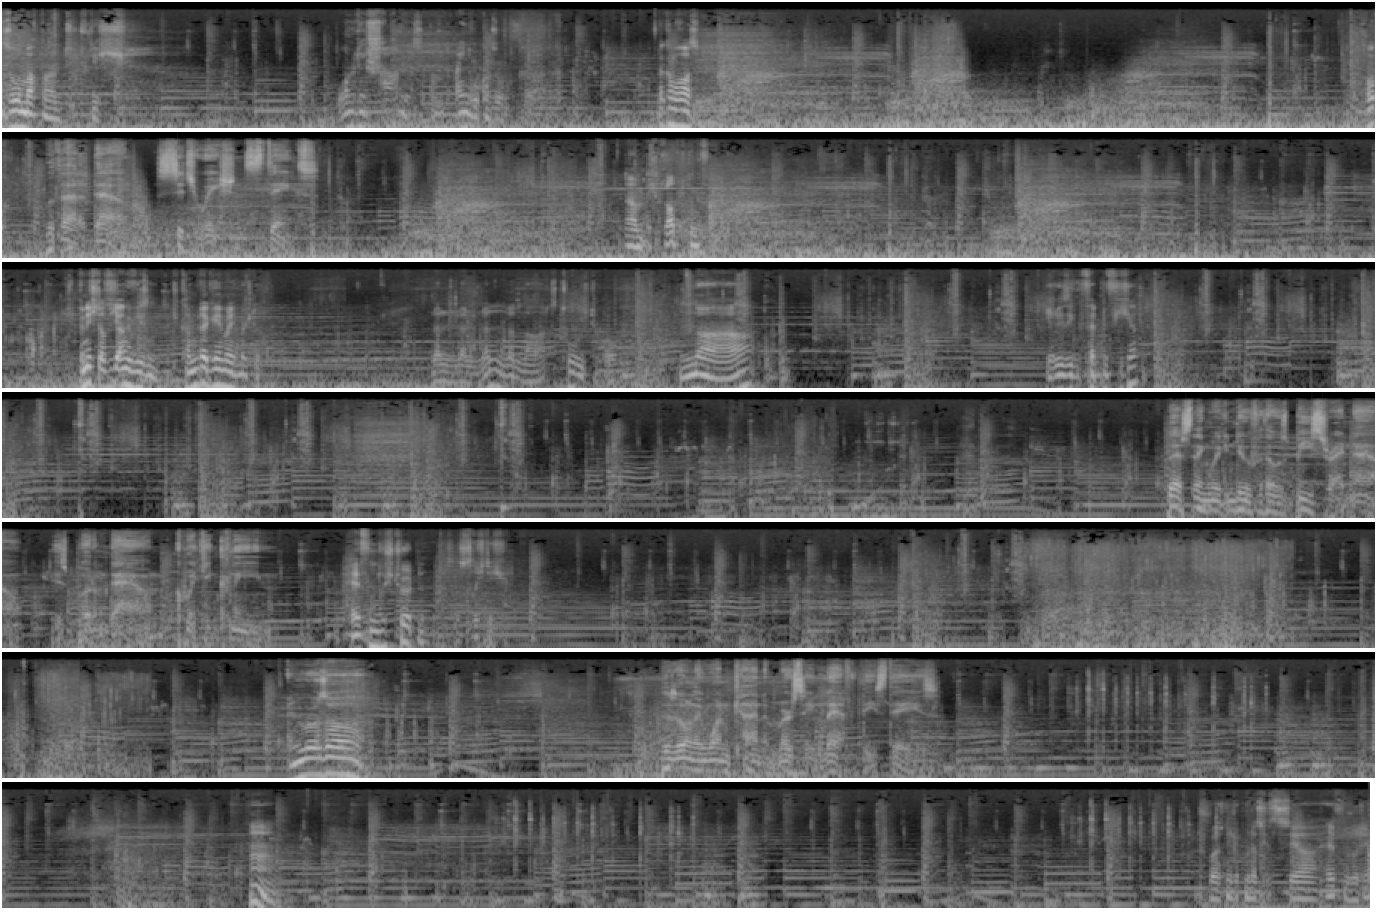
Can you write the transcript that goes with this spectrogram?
So macht man natürlich ordentlich Schaden. Das ist ein Eindruck und so. Na komm raus. Hoch. Without a doubt, the situation stinks. Ähm, ich glaube, ich bin gefangen. Bin nicht auf dich angewiesen. Ich kann wieder gehen, wenn ich möchte. Lalalala, das tue ich doch auch. Na. Die riesigen fetten Viecher. Best thing we can do for those beasts right now is put them down quick and clean. Helfen durch Töten. Das ist richtig. Ein Mörser! There's only one kind of mercy left these days. Helfen würde.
